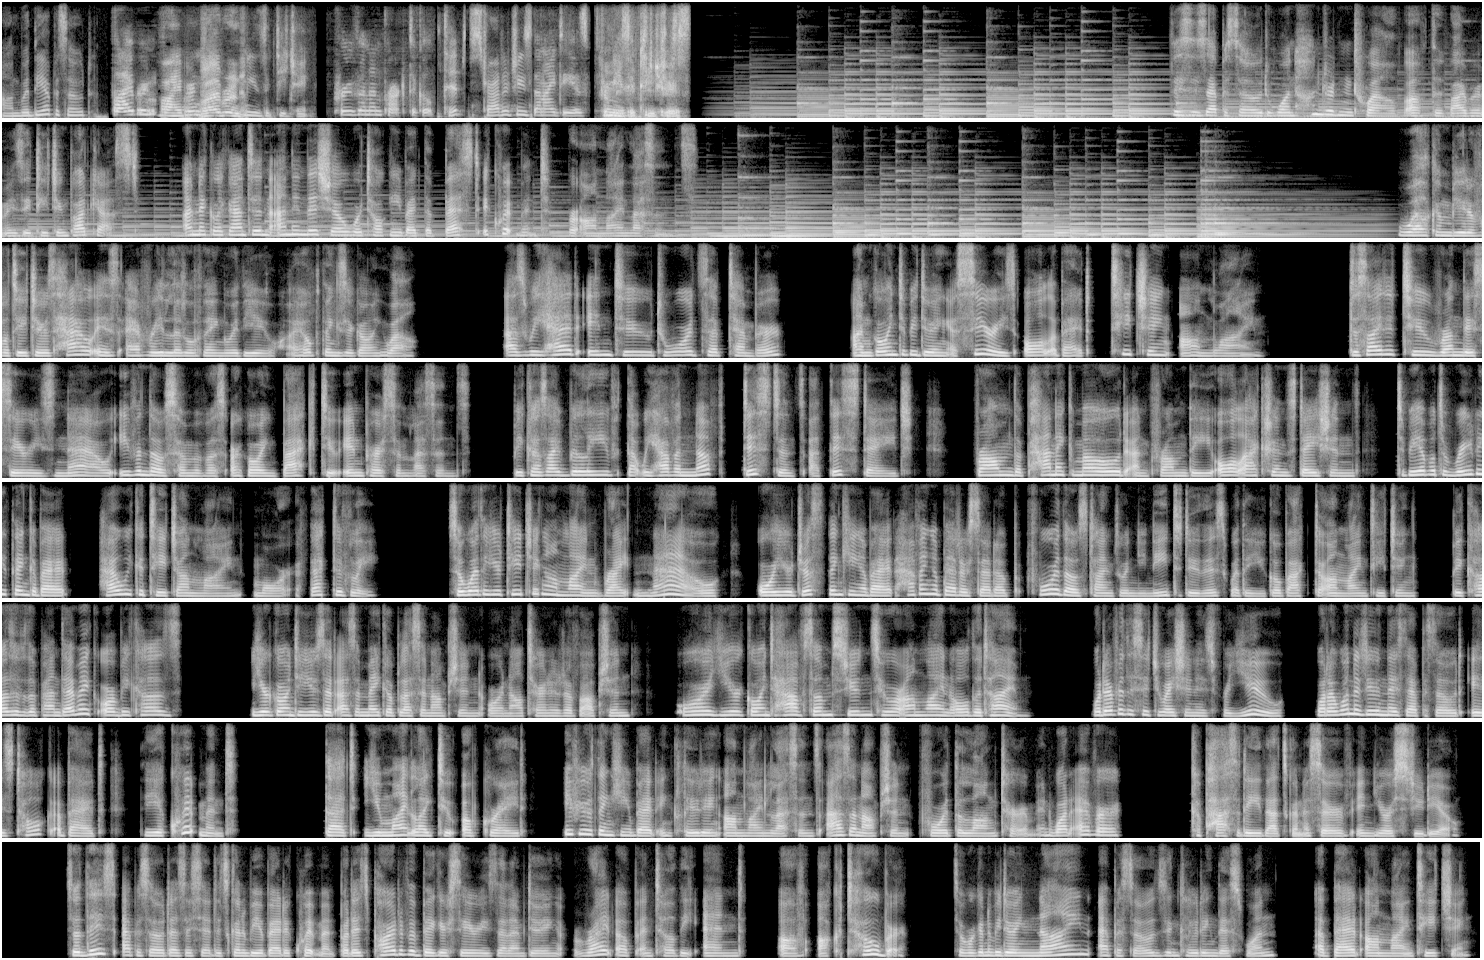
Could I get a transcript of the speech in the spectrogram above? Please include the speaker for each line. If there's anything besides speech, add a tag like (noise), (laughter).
Speaker 1: On with the episode.
Speaker 2: Vibrant,
Speaker 3: Vibrant,
Speaker 4: Vibrant.
Speaker 3: music teaching.
Speaker 2: proven and practical
Speaker 3: Tips, strategies
Speaker 2: and ideas
Speaker 3: for music teachers.
Speaker 1: This is episode 112 of the Vibrant Music Teaching Podcast. I'm Nicola Cantan, and in this show, we're talking about the best equipment for online lessons. Welcome, beautiful teachers. How is every little thing with you? I hope things are going well. As we head into towards September, I'm going to be doing a series all about teaching online. Decided to run this series now, even though some of us are going back to in person lessons, because I believe that we have enough distance at this stage from the panic mode and from the all action stations to be able to really think about how we could teach online more effectively. So, whether you're teaching online right now or you're just thinking about having a better setup for those times when you need to do this, whether you go back to online teaching because of the pandemic or because you're going to use it as a makeup lesson option or an alternative option, or you're going to have some students who are online all the time. Whatever the situation is for you, what I want to do in this episode is talk about the equipment that you might like to upgrade if you're thinking about including online lessons as an option for the long term in whatever capacity that's going to serve in your studio. So, this episode, as I said, is going to be about equipment, but it's part of a bigger series that I'm doing right up until the end of October. So, we're going to be doing nine episodes, including this one, about online teaching.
